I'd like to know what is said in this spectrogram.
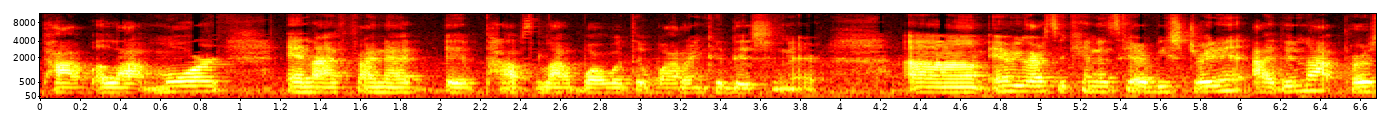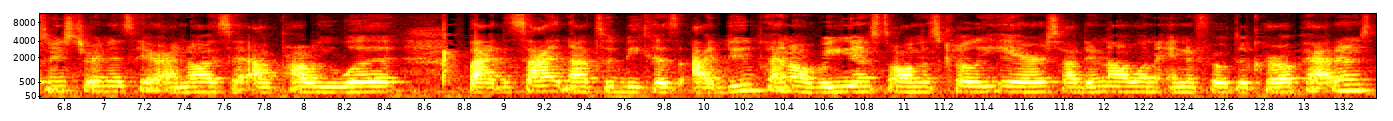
pop a lot more. And I find that it pops a lot more with the water and conditioner. Um, in regards to can his hair be straightened, I did not personally straighten his hair. I know I said I probably would, but I decided not to because I do plan on reinstalling this curly hair, so I did not want to interfere with the curl patterns.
